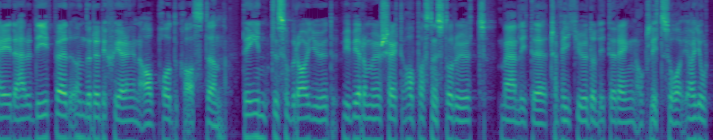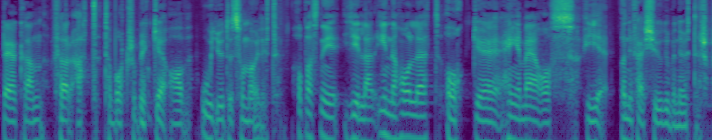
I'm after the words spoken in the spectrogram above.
Hej, det här är Deeped under redigeringen av podcasten. Det är inte så bra ljud. Vi ber om ursäkt. Hoppas ni står ut med lite trafikljud och lite regn och lite så. Jag har gjort det jag kan för att ta bort så mycket av oljudet som möjligt. Hoppas ni gillar innehållet och eh, hänger med oss i ungefär 20 minuter.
